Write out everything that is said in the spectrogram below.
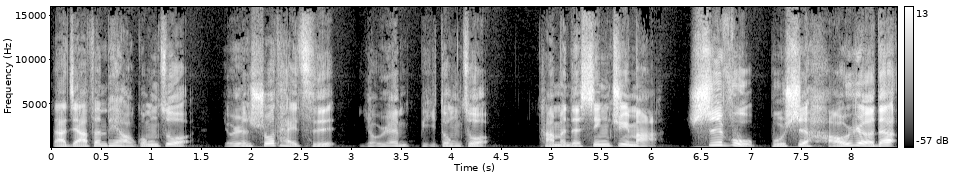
大家分配好工作。有人说台词，有人比动作。他们的新剧嘛，师傅不是好惹的，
